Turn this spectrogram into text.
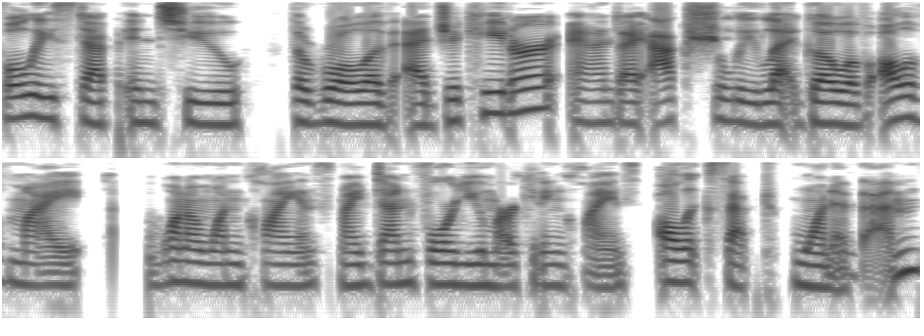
fully step into the role of educator. And I actually let go of all of my one-on-one clients, my done for you marketing clients, all except one of them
